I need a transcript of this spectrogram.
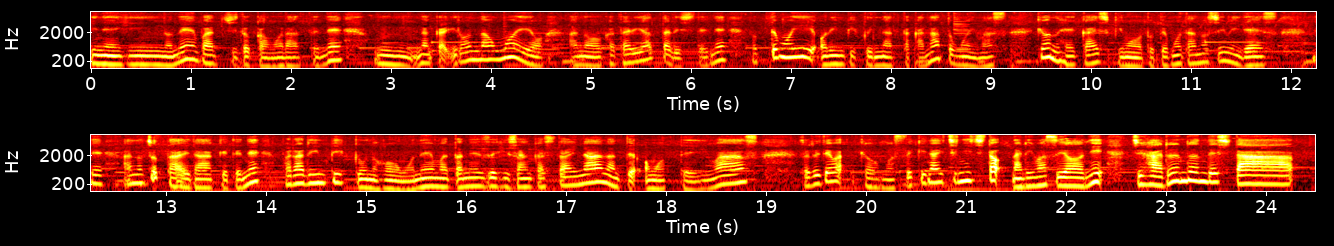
記念品のねバッジとかもらってね、うん、なんかいろんな思いをあの語り合ったりしてねとってもいいオリンピックになったかなと思います。今日の閉会式もとても楽しみです。であのちょっと間空けてねパラリンピックの方もねまたね是非参加したいななんて思っています。それでは今日も素敵な一日となりますように千葉ルンルンでした。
